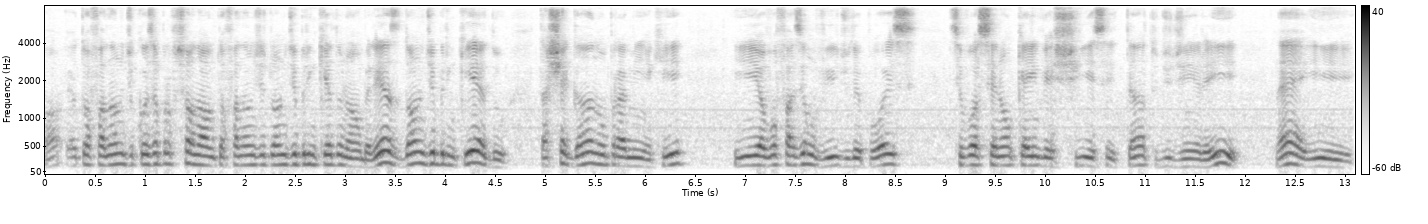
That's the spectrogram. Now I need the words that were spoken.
Ó, eu estou falando de coisa profissional, não estou falando de dono de brinquedo não, beleza? Dono de brinquedo, tá chegando um para mim aqui e eu vou fazer um vídeo depois. Se você não quer investir esse tanto de dinheiro aí, né, e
